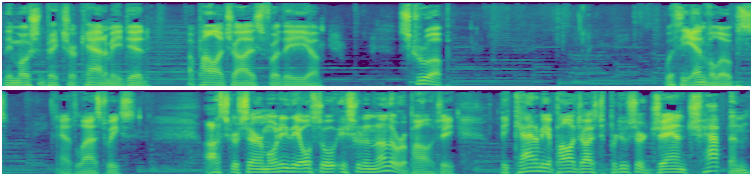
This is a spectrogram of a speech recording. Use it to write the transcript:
the Motion Picture Academy did apologize for the uh, screw up with the envelopes at last week's Oscar ceremony. They also issued another apology. The Academy apologized to producer Jan Chapman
